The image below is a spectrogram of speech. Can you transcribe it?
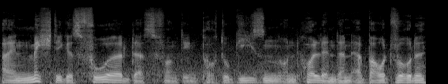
Ein mächtiges Fort, das von den Portugiesen und Holländern erbaut wurde,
